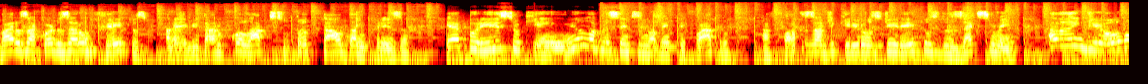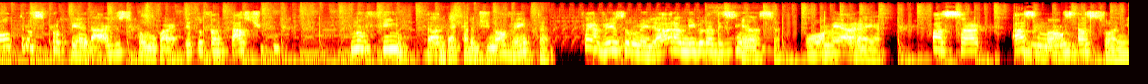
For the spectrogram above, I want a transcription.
vários acordos eram feitos para evitar o colapso total da empresa. E é por isso que em 1994, a Fox adquiriu os direitos dos X-Men, além de outras propriedades como o Quarteto Fantástico. No fim da década de 90, foi a vez do melhor amigo da vizinhança, o Homem-Aranha, passar as mãos da Sony,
